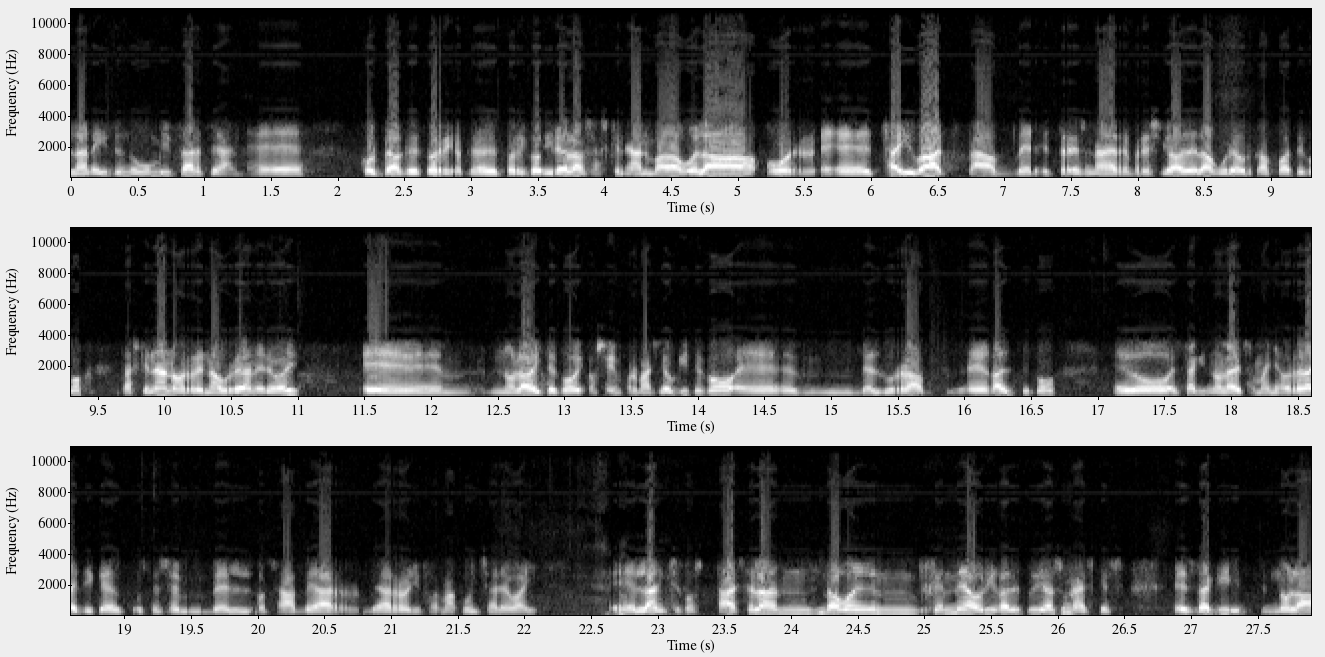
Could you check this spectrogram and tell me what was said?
lan egiten dugun bitartean, eh, kolpeak etorri, etorriko direla, oza, azkenean badagoela hor e, txai bat, eta bere tresna errepresioa dela gure aurka joateko, eta azkenean horren aurrean ere bai, e, nola baiteko, oza, informazio eukiteko, e, beldurra e, galtzeko, edo ez dakit nola esan, baina horregaitik ikusten zen bel, oza, behar, behar hori formakuntzare bai. E, lantzeko, eta zelan dagoen jendea hori galdetu diazuna, ez, ez, dakit nola,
